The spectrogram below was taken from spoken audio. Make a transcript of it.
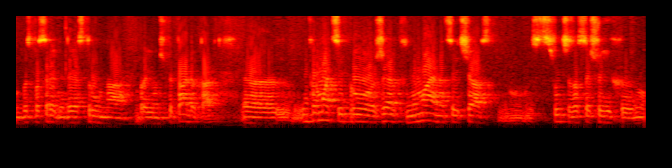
безпосередньо дає струм на район шпиталю. Так Е, інформації про жертв немає на цей час. Швидше за все, що їх е, ну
